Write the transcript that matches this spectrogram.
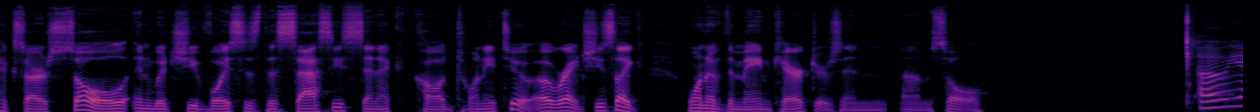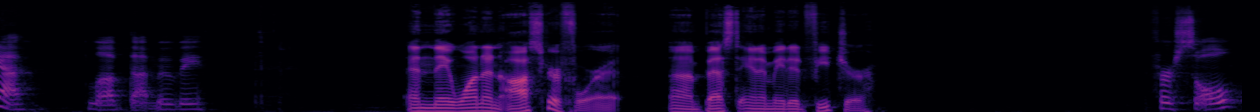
Pixar's Soul, in which she voices the sassy cynic called 22. Oh, right. She's like one of the main characters in um, Soul. Oh yeah, love that movie. and they won an Oscar for it, uh, best animated feature. For Soul,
